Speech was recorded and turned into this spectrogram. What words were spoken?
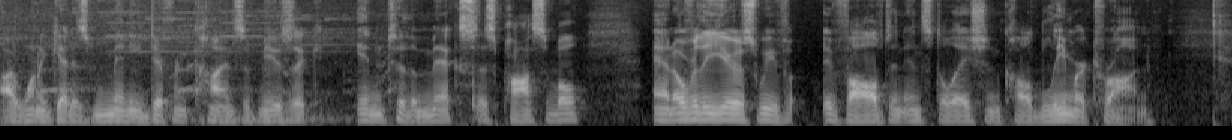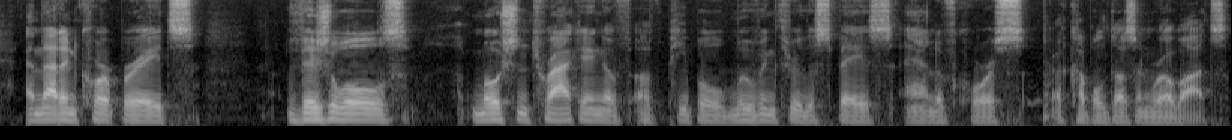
I want to get as many different kinds of music into the mix as possible. And over the years, we've evolved an installation called Lemurtron. And that incorporates visuals, motion tracking of, of people moving through the space, and of course, a couple dozen robots.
